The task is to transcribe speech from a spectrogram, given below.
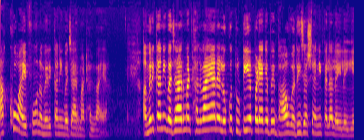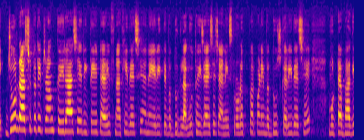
લાખો આઈફોન અમેરિકાની બજારમાં ઠલવાયા. અમેરિકાની બજારમાં ઠલવાયા અને લોકો તૂટીએ પડ્યા કે ભાઈ ભાવ વધી જશે એની પહેલાં લઈ લઈએ. જો રાષ્ટ્રપતિ ટ્રમ્પ કહી રહ્યા છે, એ રીતે ટેરિફ નાખી દે છે અને એ રીતે બધું લાગુ થઈ જાય છે. ચાઇનીઝ પ્રોડક્ટ પર પણ એ બધું જ કરી દે છે. મોટા ભાગે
